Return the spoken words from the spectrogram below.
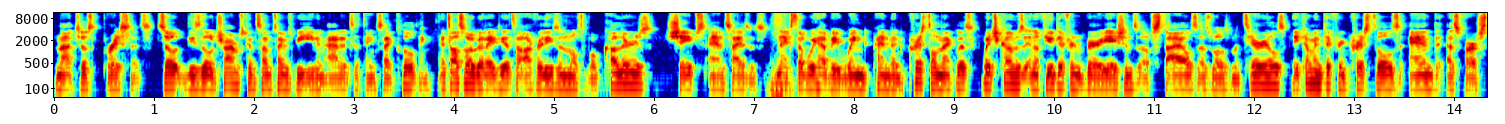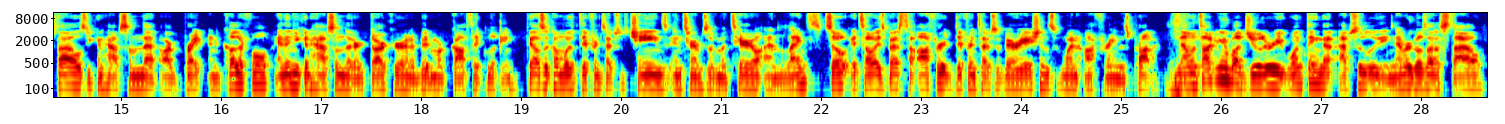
not just bracelets. So these little charms can sometimes be even added to things like clothing. It's also a good idea to offer these in multiple colors, shapes, and sizes. Next up, we have a winged pendant crystal necklace, which comes in a few different variations of styles as well as materials. They come in different crystals and as far as styles, you can have some that are bright and colorful, and then you can have some that are darker and a bit more gothic looking. They also come with different types of chains in terms of material and lengths, so it's always best to offer different types of variations when offering this product. Now, when talking about jewelry, one thing that absolutely never goes out of style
